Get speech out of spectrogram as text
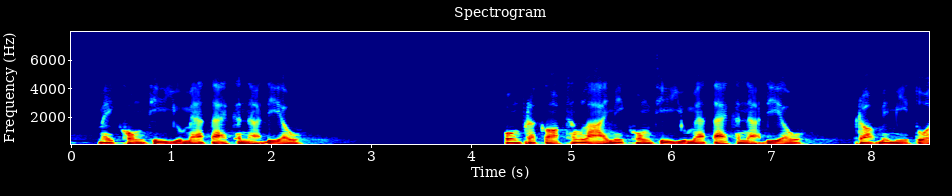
ๆ ไม่คงที่อยู่แม้แต่ขณะเดียว องค์ประกอบทั้งหลายไม่คงที่อยู่แม้แต่ขณะเดียว เพราะไม่มีตัว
